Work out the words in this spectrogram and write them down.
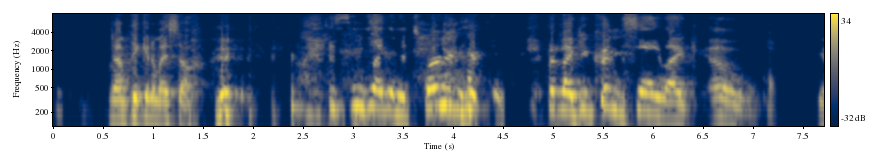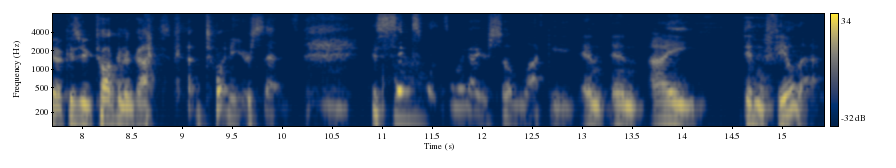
And I'm thinking to myself, it seems like an eternity. but like you couldn't say like, oh, you know, because you're talking to a guy who's got 20 year sentence. 'Cause six months, oh my God, you're so lucky. And and I didn't feel that.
